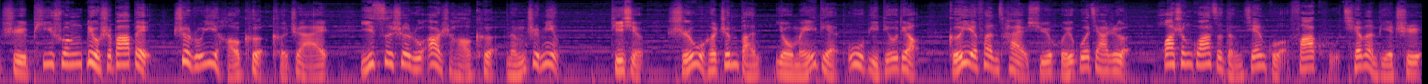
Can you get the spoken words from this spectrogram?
是砒霜六十八倍，摄入一毫克可致癌，一次摄入二十毫克能致命。提醒：食物和砧板有霉点务必丢掉，隔夜饭菜需回锅加热，花生、瓜子等坚果发苦千万别吃。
